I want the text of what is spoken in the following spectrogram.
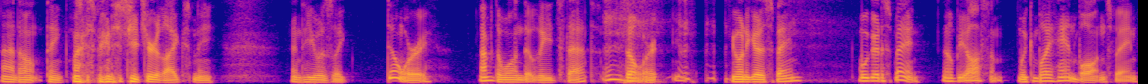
I don't think my Spanish teacher likes me." And he was like, "Don't worry, I'm the one that leads that. Don't worry. You want to go to Spain? We'll go to Spain. It'll be awesome. We can play handball in Spain."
